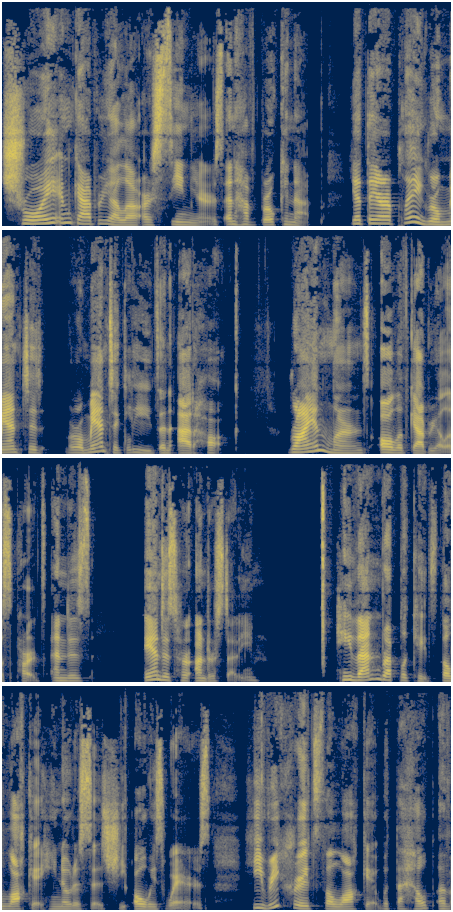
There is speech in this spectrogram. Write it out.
Troy and Gabriella are seniors and have broken up, yet they are playing romantic romantic leads and ad hoc. Ryan learns all of Gabriella's parts and is and is her understudy. He then replicates the locket he notices she always wears. He recreates the locket with the help of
